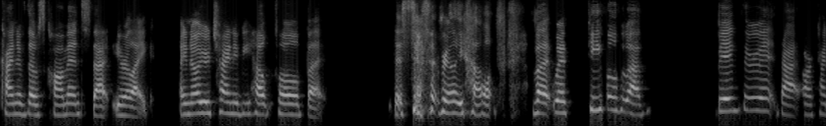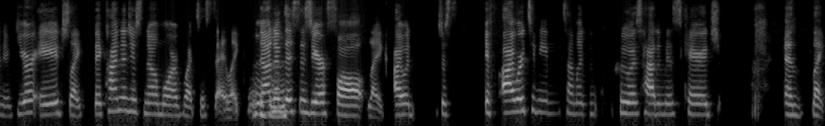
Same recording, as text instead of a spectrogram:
kind of those comments that you're like, I know you're trying to be helpful, but this doesn't really help. But with people who have been through it that are kind of your age like they kind of just know more of what to say like mm-hmm. none of mm-hmm. this is your fault like i would just if i were to meet someone who has had a miscarriage and like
